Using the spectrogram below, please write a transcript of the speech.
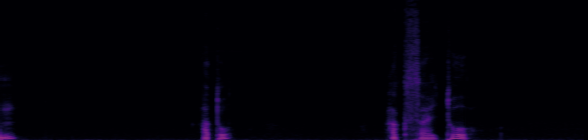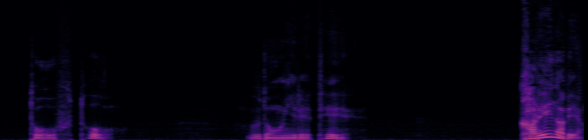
ん？あと？白菜と豆腐とうどん入れてカレー鍋やん。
